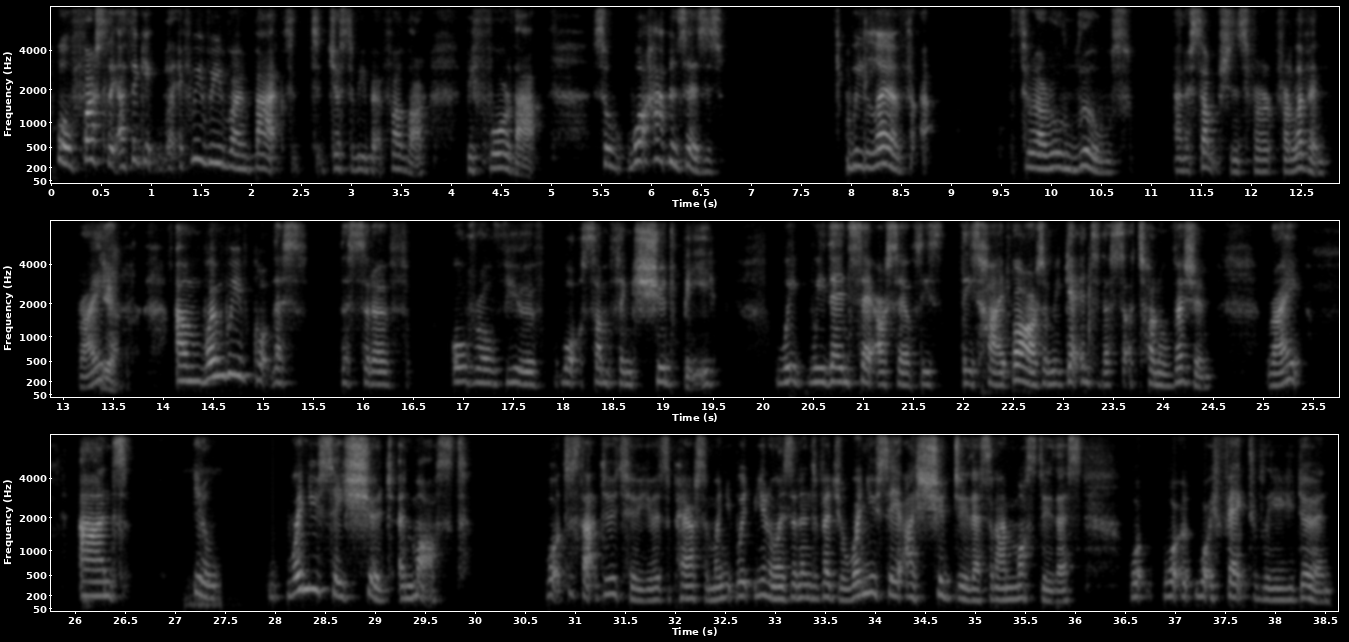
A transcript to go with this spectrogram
Well, firstly, I think it, if we rewind back to, to just a wee bit further before that, so what happens is, is we live uh, through our own rules and assumptions for for living, right? Yeah. And when we've got this this sort of overall view of what something should be, we we then set ourselves these these high bars and we get into this sort of tunnel vision, right? And you know, when you say should and must, what does that do to you as a person? When you you know as an individual when you say i should do this and i must do this what what what effectively are you doing?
